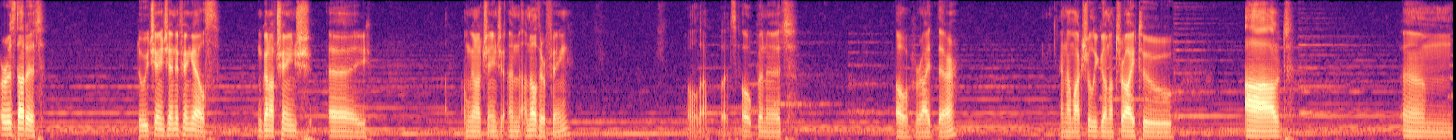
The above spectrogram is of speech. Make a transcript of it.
Or is that it? Do we change anything else? I'm gonna change a... I'm gonna change an, another thing. Hold up, let's open it. Oh, right there. And I'm actually gonna try to add um,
